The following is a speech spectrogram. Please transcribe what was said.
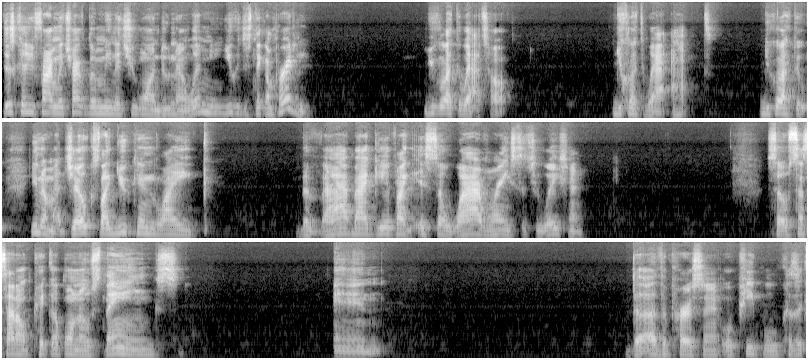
Just because you find me attractive don't mean that you want to do nothing with me. You can just think I'm pretty. You can like the way I talk. You can like the way I act. You can like the, you know, my jokes. Like you can like the vibe I give. Like it's a wide range situation. So since I don't pick up on those things, and the other person or people, because it,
